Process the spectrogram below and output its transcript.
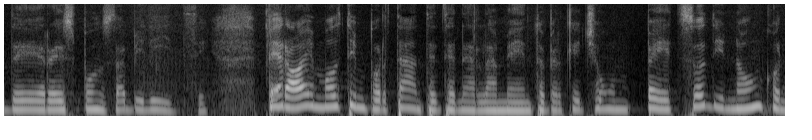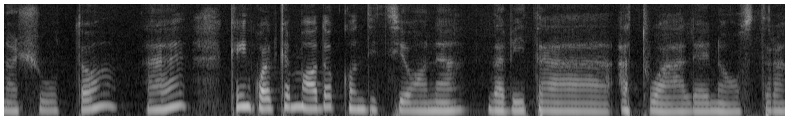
deresponsabilizzi. Però è molto importante tenerla a mente perché c'è un pezzo di non conosciuto eh, che in qualche modo condiziona la vita attuale nostra.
